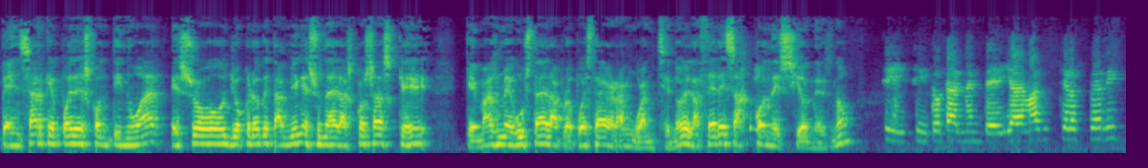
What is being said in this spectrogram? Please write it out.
pensar que puedes continuar, eso yo creo que también es una de las cosas que, que más me gusta de la propuesta de Gran Guanche, ¿no? El hacer esas conexiones, ¿no? Sí, sí, totalmente. Y además es que los ferries,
